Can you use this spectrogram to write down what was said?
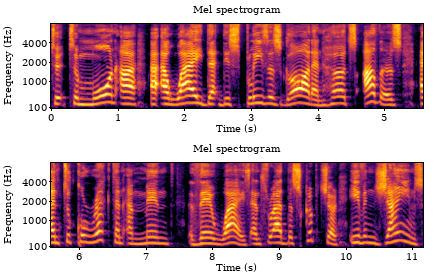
to, to mourn a, a, a way that displeases God and hurts others, and to correct and amend their ways. And throughout the scripture, even James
